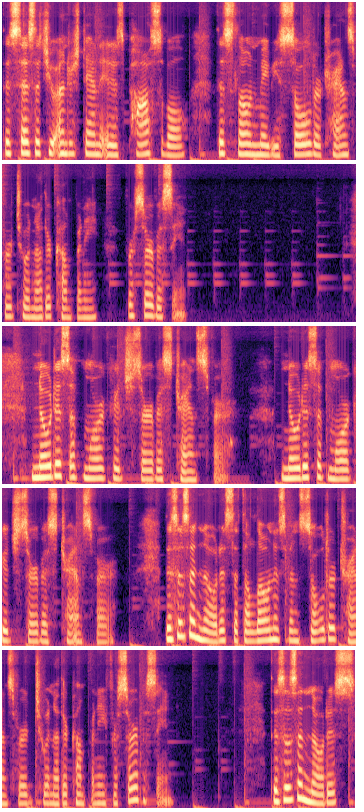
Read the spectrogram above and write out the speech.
This says that you understand it is possible this loan may be sold or transferred to another company for servicing. Notice of Mortgage Service Transfer. Notice of Mortgage Service Transfer. This is a notice that the loan has been sold or transferred to another company for servicing. This is a notice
